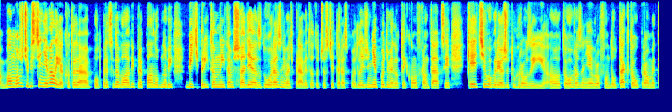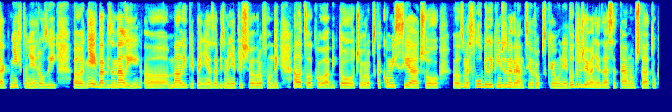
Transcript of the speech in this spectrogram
Možno, či by ste nemali ako teda podpredseda vlády pre plán obnovy byť prítomný tam všade a zdôrazňovať práve toto, čo ste teraz povedali, že nepoďme do tej konfrontácie. Keď hovoria, že tu hrozí to ohrozenie eurofondov, tak to upravme tak, nech to nehrozí. Nie iba, aby sme mali, mali tie peniaze, aby sme neprišli eurofondy, ale celkovo, aby to, čo Európska komisia, čo sme slúbili tým, že sme v rámci Európskej únie, dodržiavania zásad právnom štátu,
